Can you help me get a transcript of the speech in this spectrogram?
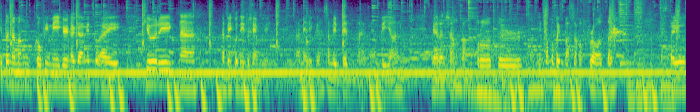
Ito namang coffee maker na gamit ko ay Keurig na nabili ko dito syempre sa Amerika, sa may Bed Bath and Beyond. Meron siyang pang frother. Yung tama ba yung basa ko? Frother. Basta yun.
